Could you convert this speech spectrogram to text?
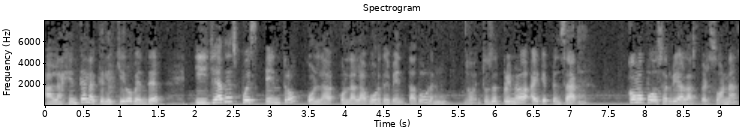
a la gente a la que le quiero vender y ya después entro con la, con la labor de venta dura, ¿no? Entonces primero hay que pensar cómo puedo servir a las personas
